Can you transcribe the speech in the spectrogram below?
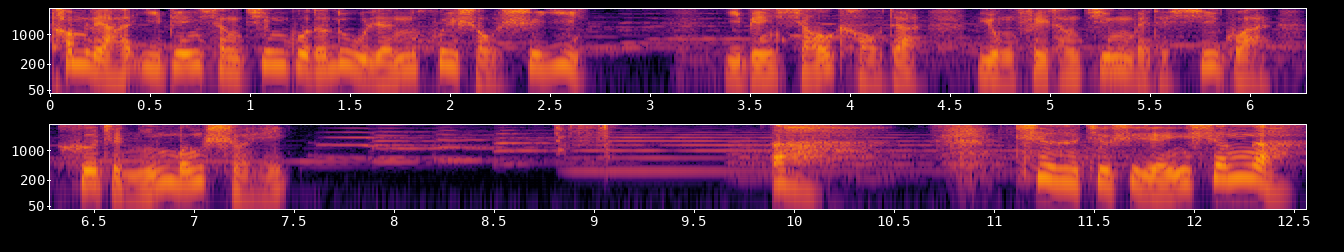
他们俩一边向经过的路人挥手示意，一边小口的用非常精美的吸管喝着柠檬水。啊，这就是人生啊！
